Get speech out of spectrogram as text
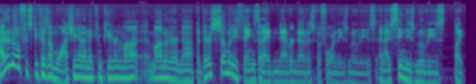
I don't know if it's because I'm watching it on a computer mo- monitor or not, but there's so many things that I've never noticed before in these movies, and I've seen these movies like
